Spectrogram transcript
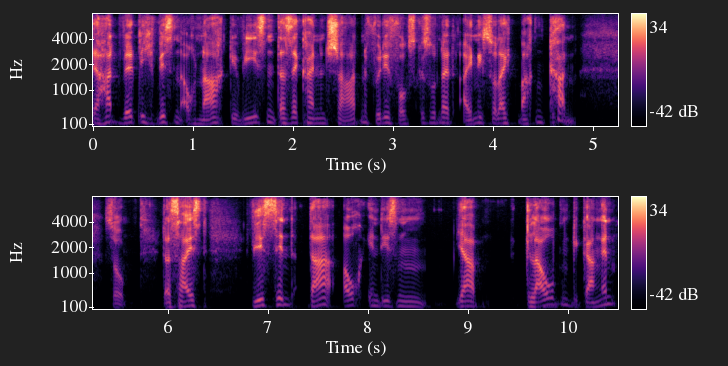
der hat wirklich Wissen auch nachgewiesen, dass er keinen Schaden für die Volksgesundheit eigentlich so leicht machen kann. So, das heißt, wir sind da auch in diesem ja, Glauben gegangen.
